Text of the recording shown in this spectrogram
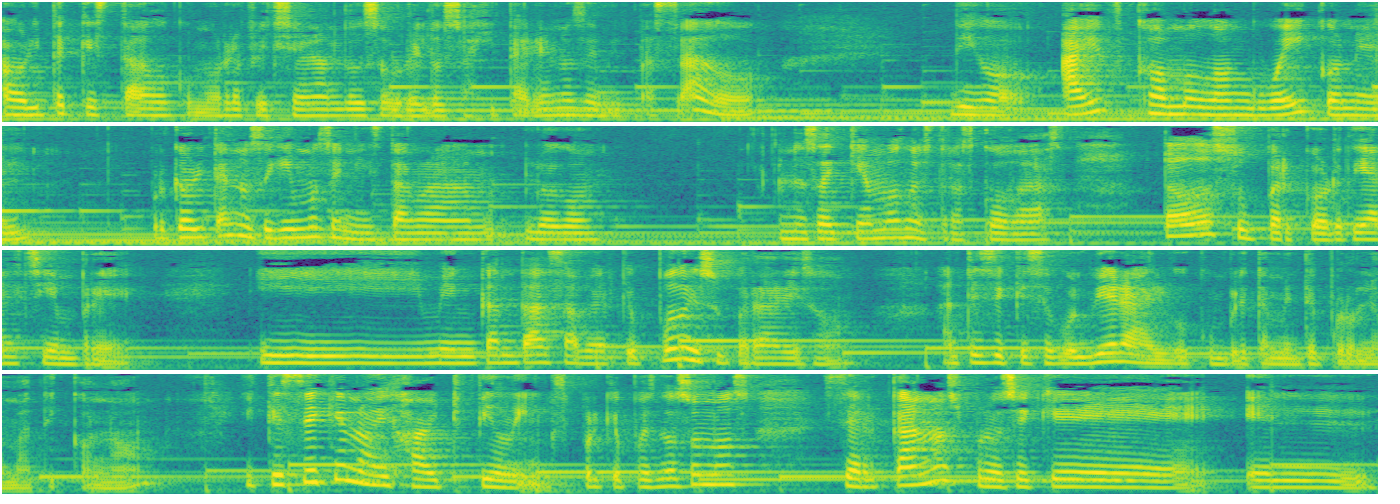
ahorita que he estado como reflexionando sobre los sagitarianos de mi pasado, digo, I've come a long way con él, porque ahorita nos seguimos en Instagram, luego nos saqueamos nuestras cosas, todo súper cordial siempre. Y me encanta saber que pude superar eso antes de que se volviera algo completamente problemático, ¿no? Y que sé que no hay hard feelings, porque pues no somos cercanos, pero sé que él,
